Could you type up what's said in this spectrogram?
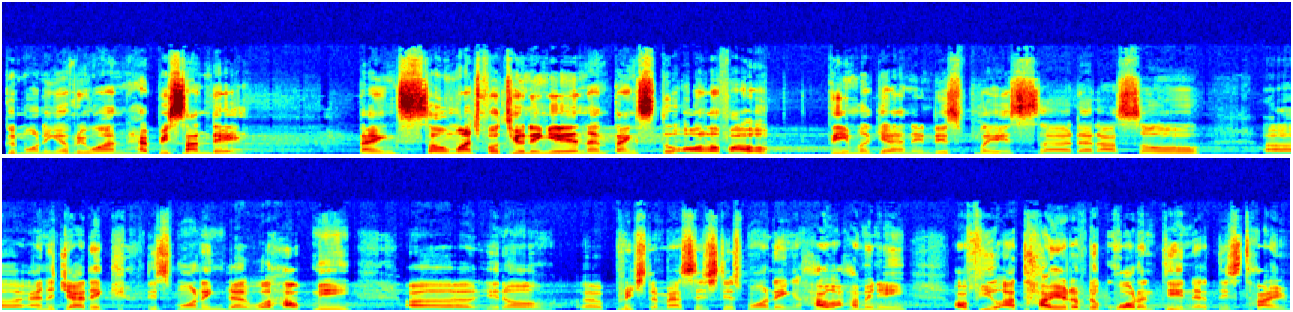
Good morning, everyone. Happy Sunday. Thanks so much for tuning in, and thanks to all of our team again in this place uh, that are so uh, energetic this morning that will help me, uh, you know, uh, preach the message this morning. How, how many of you are tired of the quarantine at this time?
